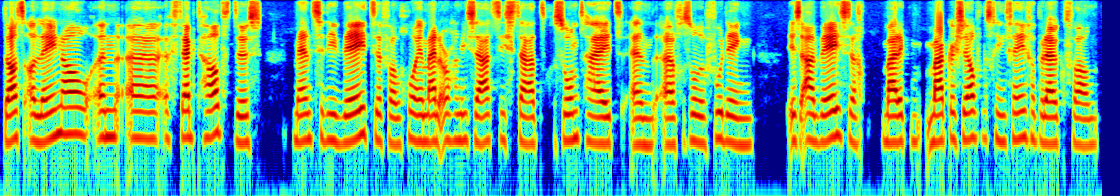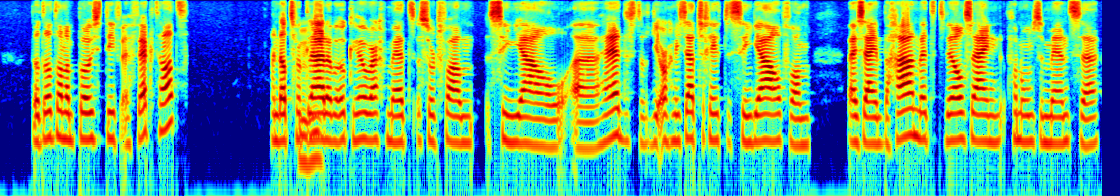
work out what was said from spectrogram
dat alleen al een uh, effect had. Dus mensen die weten van goh, in mijn organisatie staat gezondheid en uh, gezonde voeding is aanwezig, maar ik maak er zelf misschien geen gebruik van, dat dat dan een positief effect had. En dat mhm. verklaren we ook heel erg met een soort van signaal. Uh, hè? Dus dat die organisatie geeft een signaal van wij zijn begaan met het welzijn van onze mensen.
